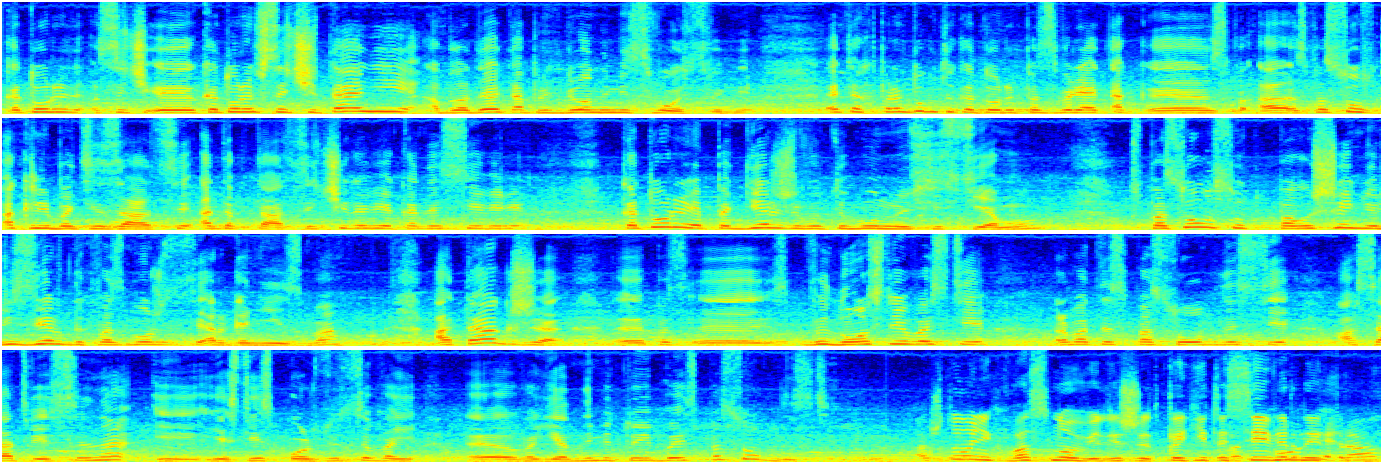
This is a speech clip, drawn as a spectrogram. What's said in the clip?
которые, э, которые в сочетании обладают определенными свойствами. Это продукты, которые позволяют э, а, способствовать акклиматизации, адаптации человека на севере, которые поддерживают иммунную систему, способствуют повышению резервных возможностей организма, а также э, выносливости, работоспособности, а соответственно, если используются военными, то и боеспособности. А что у них в основе лежит? Какие-то северные травы?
